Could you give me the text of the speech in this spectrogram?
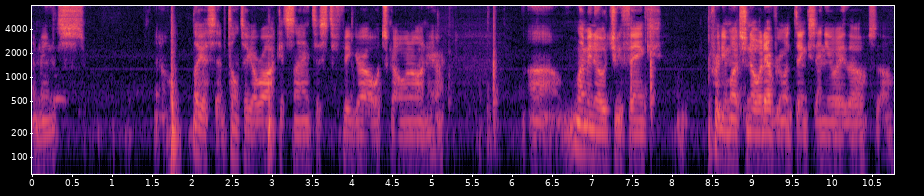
I mean, it's, you know, like I said, don't take a rocket scientist to figure out what's going on here. Um, let me know what you think. Pretty much know what everyone thinks anyway, though. So,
